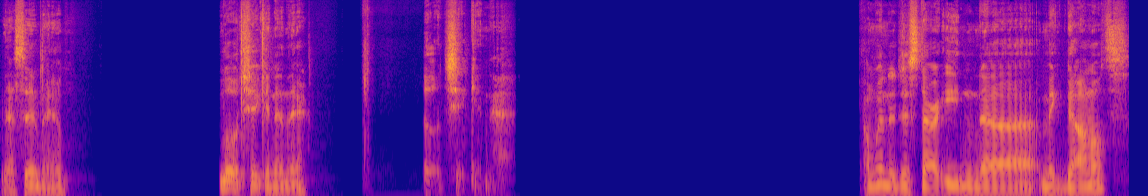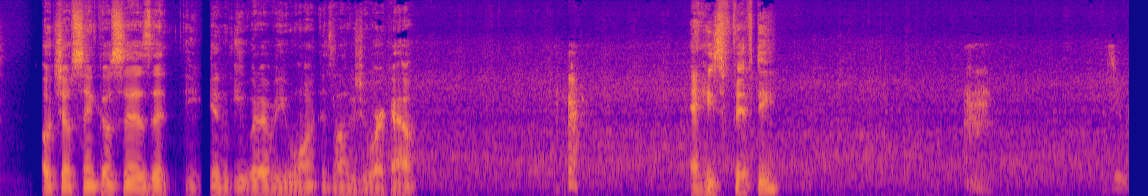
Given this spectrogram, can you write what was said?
That's it, man. Little chicken in there. Little chicken. I'm gonna just start eating uh McDonald's. Ocho Cinco says that you can eat whatever you want as long as you work out. and he's 50. Is he really?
